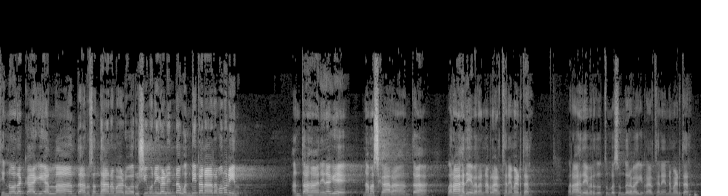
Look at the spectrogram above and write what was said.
ತಿನ್ನೋದಕ್ಕಾಗಿ ಅಲ್ಲ ಅಂತ ಅನುಸಂಧಾನ ಮಾಡುವ ಋಷಿಮುನಿಗಳಿಂದ ವಂದಿತನಾದವನು ನೀನು. ಅಂತಹ ನಿನಗೆ ನಮಸ್ಕಾರ ಅಂತ ವರಾಹದೇವರನ್ನು ಪ್ರಾರ್ಥನೆ ಮಾಡ್ತಾರೆ. ವರಾಹದೇವರದು ತುಂಬ ಸುಂದರವಾಗಿ ಪ್ರಾರ್ಥನೆಯನ್ನು ಮಾಡ್ತಾರೆ.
